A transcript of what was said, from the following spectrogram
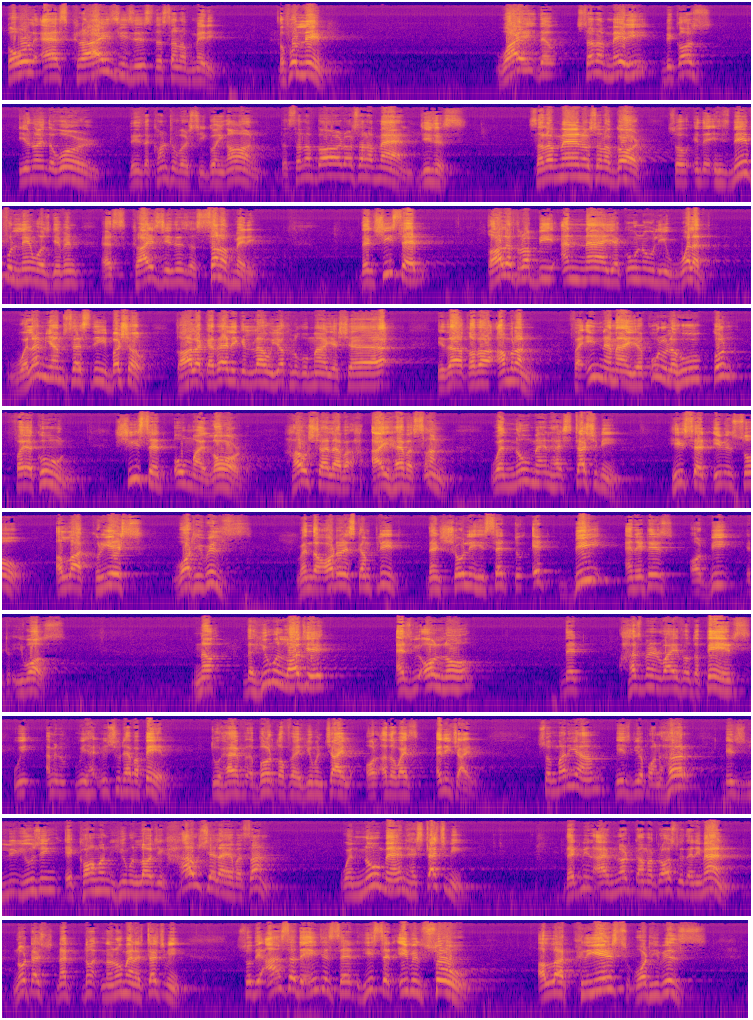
called as Christ Jesus, the son of Mary. The full name. Why the son of Mary? Because, you know, in the world there is a controversy going on. The son of God or son of man? Jesus. Son of man or son of God? So in the, his name, full name was given as Christ Jesus, the son of Mary. Then she said, قالت ربي أنا يكون لي ولد ولم يمسسني بشر قال كذلك الله يخلق ما يشاء إذا قضى أمرا فإنما يقول له كن فيكون She said, Oh my Lord, how shall I have a son when no man has touched me? He said, Even so, Allah creates what He wills. When the order is complete, then surely He said to it, Be, and it is, or be, it, He was. Now, the human logic, as we all know, that husband and wife of the pairs, we, I mean, we, we should have a pair to have a birth of a human child or otherwise any child. So Maryam, peace be upon her, is using a common human logic. How shall I have a son when no man has touched me? That means I have not come across with any man. No touch, not, no, no man has touched me. So the answer the angel said, he said, even so, Allah creates what he wills.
